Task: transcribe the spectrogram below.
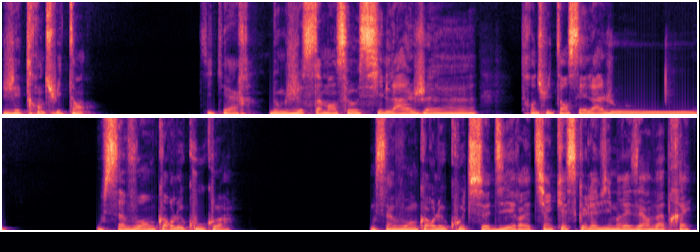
J'ai 38 ans. Donc justement, c'est aussi l'âge, 38 euh, ans, c'est l'âge où, où ça vaut encore le coup, quoi. Où ça vaut encore le coup de se dire, tiens, qu'est-ce que la vie me réserve après?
